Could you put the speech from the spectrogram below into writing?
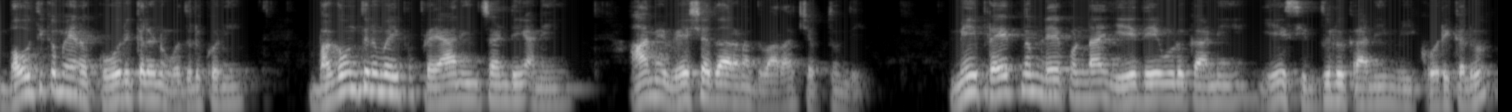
భౌతికమైన కోరికలను వదులుకొని భగవంతుని వైపు ప్రయాణించండి అని ఆమె వేషధారణ ద్వారా చెప్తుంది. మీ ప్రయత్నం లేకుండా ఏ దేవుడు కానీ ఏ సిద్ధులు కానీ మీ కోరికలు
